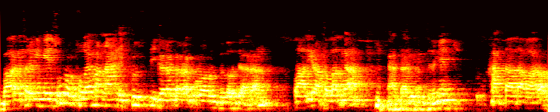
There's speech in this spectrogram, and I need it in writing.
Barang sering ngengin suruh Sulaiman nangis Gusti gara-gara kurang dulu jalan lali ra salat nggak ngasar itu jenenge kata tawarok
